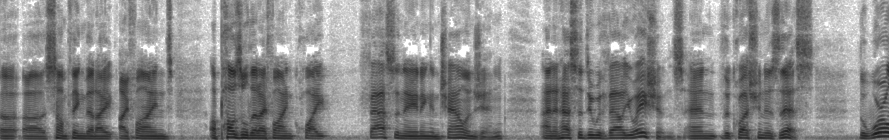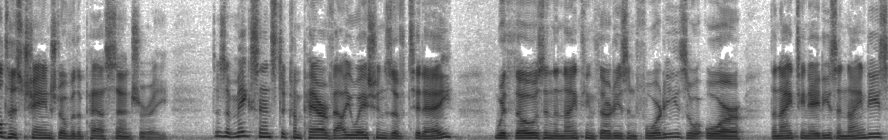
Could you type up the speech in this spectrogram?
uh, uh, something that I, I find a puzzle that I find quite fascinating and challenging, and it has to do with valuations. And the question is this the world has changed over the past century. Does it make sense to compare valuations of today with those in the 1930s and 40s or, or the 1980s and 90s?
